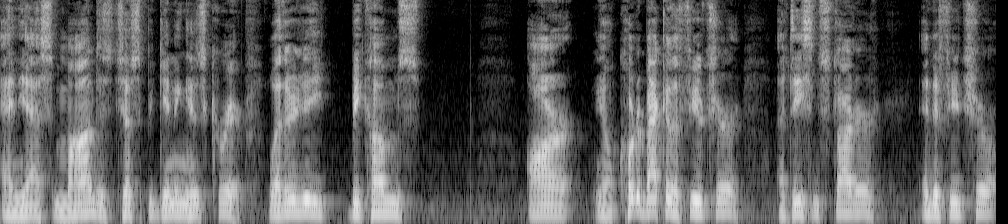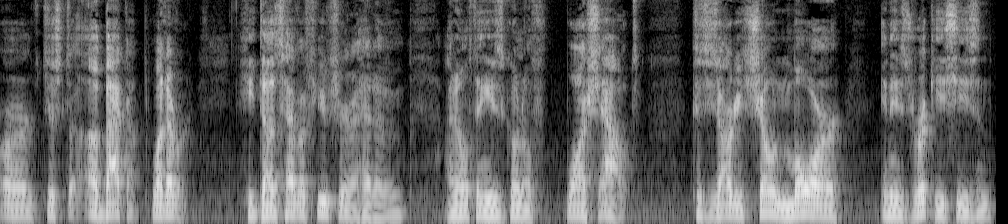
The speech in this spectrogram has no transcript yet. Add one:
And yes, Mond is just beginning his career. Whether he becomes our, you know, quarterback of the future, a decent starter in the future, or just a backup, whatever. He does have a future ahead of him. I don't think he's going to wash out because he's already shown more in his rookie season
